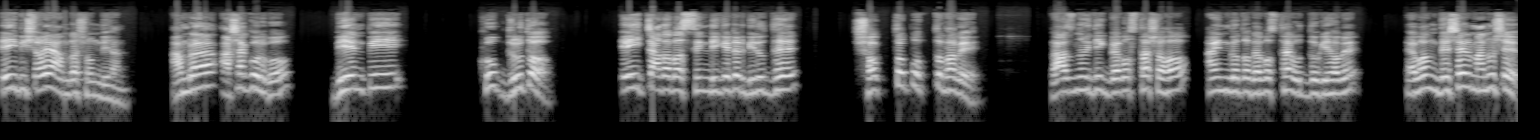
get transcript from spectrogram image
এই বিষয়ে আমরা সন্দিহান। আমরা আশা করব বিএনপি খুব দ্রুত এই চাঁদাবাজ সিন্ডিকেটের বিরুদ্ধে শক্তপোক্তভাবে রাজনৈতিক ব্যবস্থা সহ আইনগত ব্যবস্থায় উদ্যোগী হবে এবং দেশের মানুষের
